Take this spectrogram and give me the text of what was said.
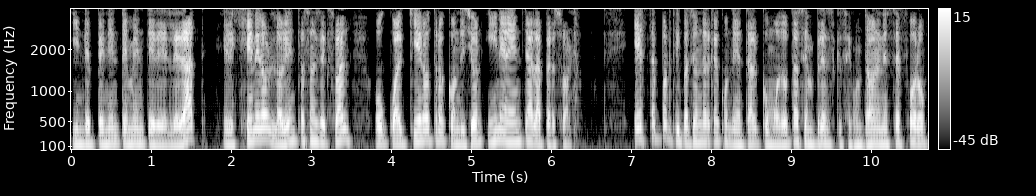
independientemente de la edad, el género, la orientación sexual o cualquier otra condición inherente a la persona. Esta participación de Arca Continental, como de otras empresas que se juntaron en este foro,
